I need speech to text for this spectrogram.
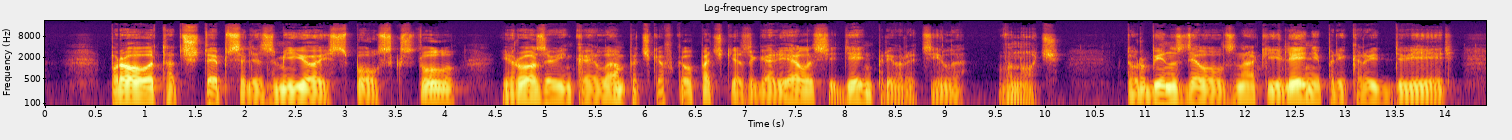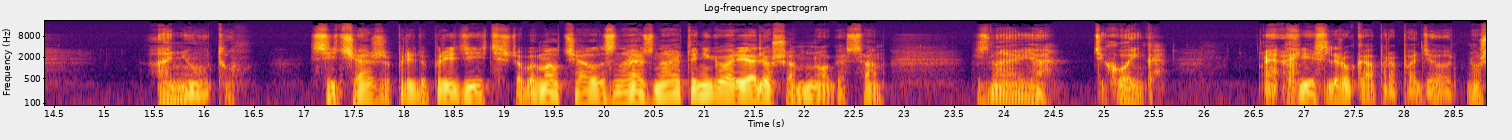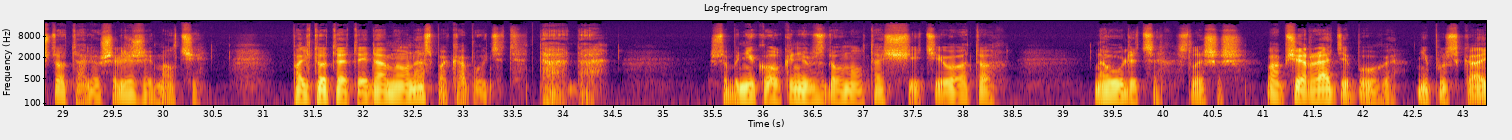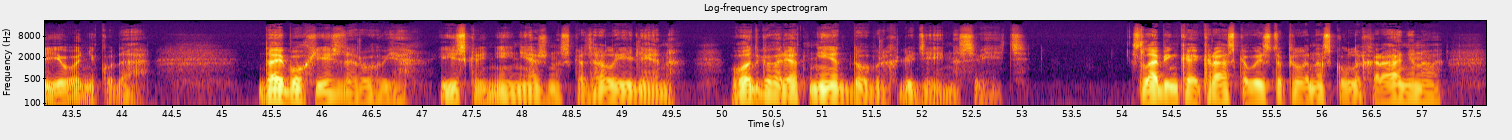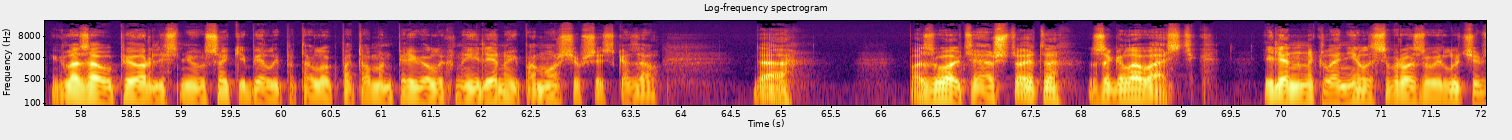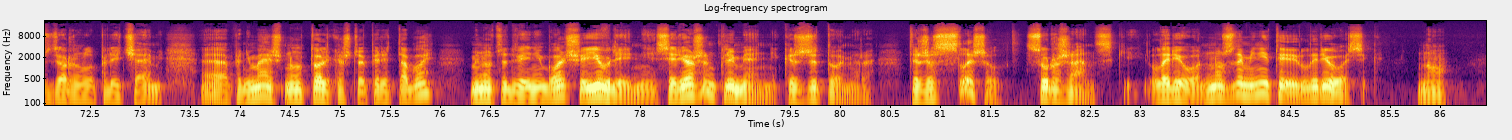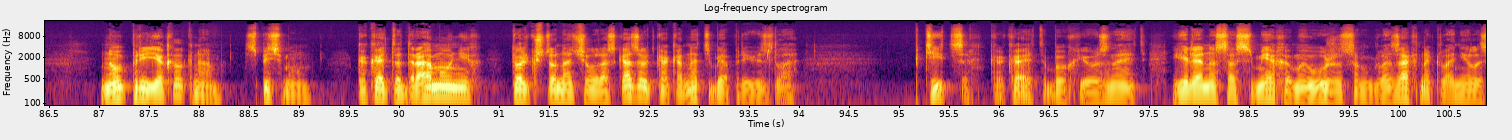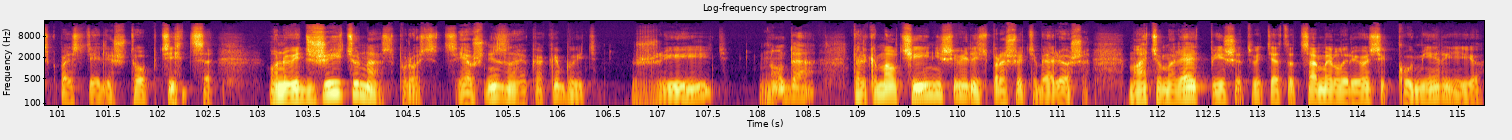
Провод от штепселя змеей сполз к стулу, и розовенькая лампочка в колпачке загорелась, и день превратила в ночь. Турбин сделал знак Елене прикрыть дверь. Анюту сейчас же предупредить, чтобы молчала. Знаю, знаю, ты не говори, Алеша, много сам. Знаю я, тихонько. Эх, если рука пропадет. Ну что ты, Алеша, лежи, молчи. Пальто-то этой дамы у нас пока будет. Да, да. Чтобы Николка не вздумал тащить его, а то на улице, слышишь? Вообще, ради Бога, не пускай его никуда. Дай Бог ей здоровья. Искренне и нежно сказала Елена. Вот, говорят, нет добрых людей на свете. Слабенькая краска выступила на скулах раненого, глаза уперлись в невысокий белый потолок. Потом он перевел их на Елену и, поморщившись, сказал, «Да, позвольте, а что это за головастик?» Елена наклонилась в розовый луч и вздернула плечами. «Э, «Понимаешь, ну, только что перед тобой, минуты две, не больше, явление. Сережин племянник из Житомира. Ты же слышал? Суржанский, Ларион, ну, знаменитый Лариосик. Ну, ну, приехал к нам с письмом. Какая-то драма у них. Только что начал рассказывать, как она тебя привезла птица какая-то, бог его знает. Елена со смехом и ужасом в глазах наклонилась к постели. Что птица? Он ведь жить у нас просится. Я уж не знаю, как и быть. Жить? Ну да. Только молчи и не шевелись, прошу тебя, Алеша. Мать умоляет, пишет, ведь этот самый Лариосик кумир ее.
